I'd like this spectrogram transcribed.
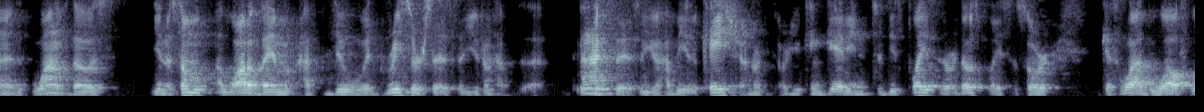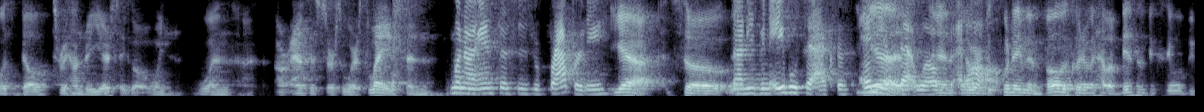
and one of those you know some a lot of them have to do with resources that you don't have the Mhm. access or you have the education or, or you can get into these places or those places or guess what? Wealth was built 300 years ago when when uh, our ancestors were slaves and when our ancestors were property yeah so not even able to access any yes, of that wealth and, at or all couldn't even vote couldn't even have a business because it would be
